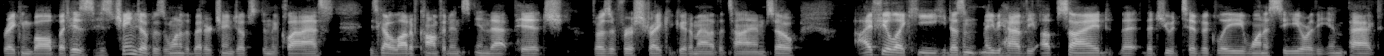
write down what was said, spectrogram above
breaking ball. But his his changeup is one of the better changeups in the class. He's got a lot of confidence in that pitch. Throws it for a strike a good amount of the time. So I feel like he he doesn't maybe have the upside that that you would typically want to see or the impact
